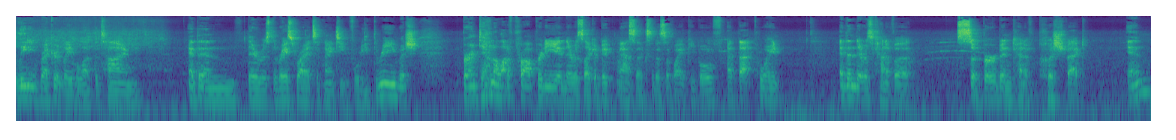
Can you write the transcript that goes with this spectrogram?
leading record label at the time. And then there was the race riots of 1943 which burned down a lot of property and there was like a big mass exodus of white people at that point. And then there was kind of a suburban kind of pushback in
